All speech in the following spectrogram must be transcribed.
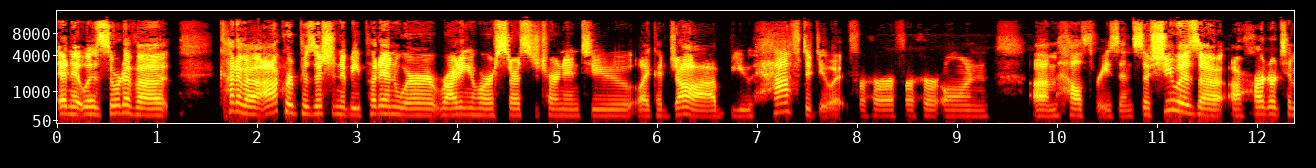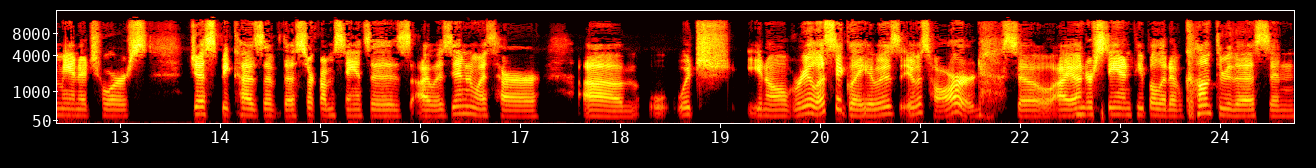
And it was sort of a kind of an awkward position to be put in where riding a horse starts to turn into like a job. You have to do it for her for her own um, health reasons. So she was a, a harder to manage horse just because of the circumstances I was in with her um, which you know realistically it was it was hard. So i mm. understand people that have gone through this and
